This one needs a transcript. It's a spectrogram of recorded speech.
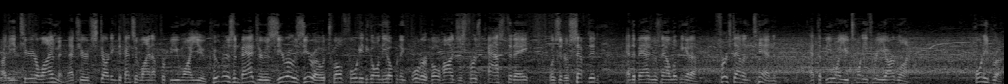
are the interior linemen. That's your starting defensive lineup for BYU. Cougars and Badgers 0 0, 12.40 to go in the opening quarter. Beau Hoge's first pass today was intercepted, and the Badgers now looking at a first down and 10 at the BYU 23 yard line. Hornibrook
